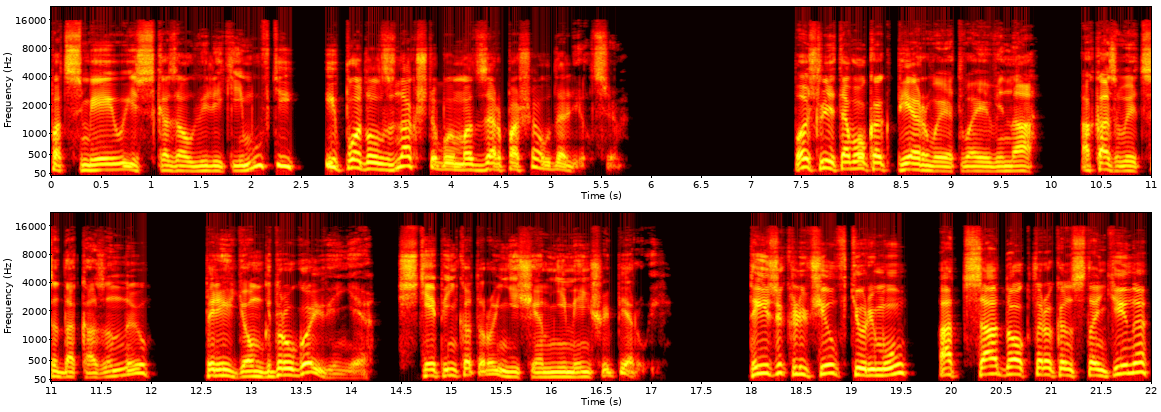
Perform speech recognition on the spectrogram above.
подсмеиваясь, сказал великий муфтий и подал знак, чтобы Мадзар-паша удалился. После того, как первая твоя вина оказывается доказанную, перейдем к другой вине, степень которой ничем не меньше первой. Ты заключил в тюрьму отца доктора Константина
